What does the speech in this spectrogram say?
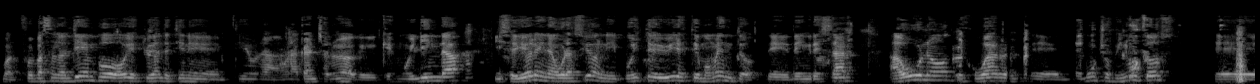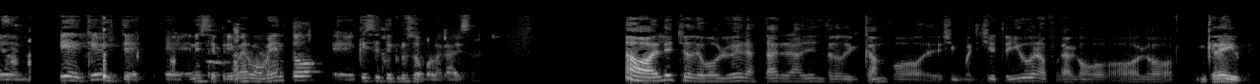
Bueno, fue pasando el tiempo, hoy Estudiantes tiene, tiene una, una cancha nueva que, es muy linda y se dio la inauguración y pudiste vivir este momento de, ingresar a uno, de jugar eh, muchos minutos. Eh, ¿qué, viste eh, en ese primer momento? ¿Qué se te cruzó por la cabeza? No, el hecho de volver a estar adentro del campo de 57 y 1 fue algo, algo increíble.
